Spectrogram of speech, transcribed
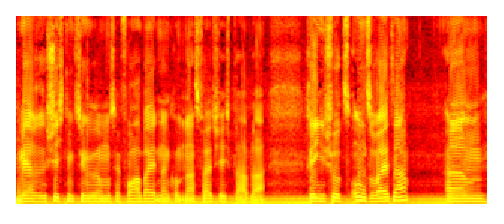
mehrere Schichten, beziehungsweise man muss ja vorarbeiten, dann kommt eine Asphaltschicht, bla bla, Regenschutz und so weiter. Ähm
